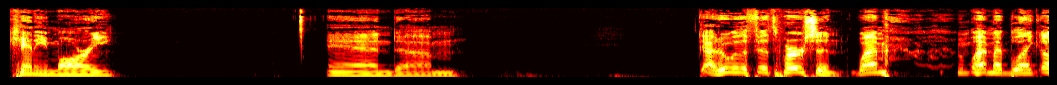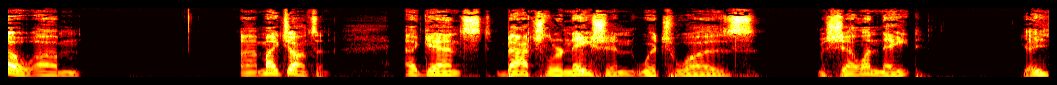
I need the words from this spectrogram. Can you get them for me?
Kenny Mari, and um, God, who was the fifth person? Why am I, why am I blank? Oh, um, uh, Mike Johnson against Bachelor Nation, which was Michelle and Nayte. Yay.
